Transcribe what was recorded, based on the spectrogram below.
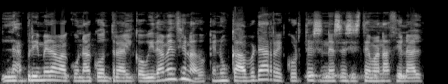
la primera vacuna contra el COVID. Ha mencionado que nunca habrá recortes en ese sistema nacional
